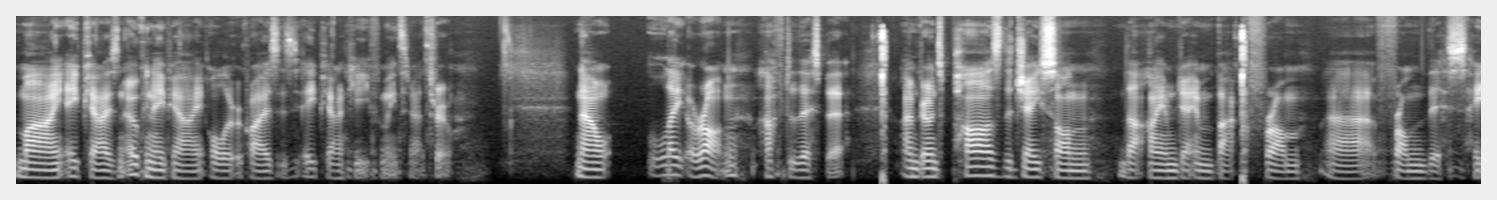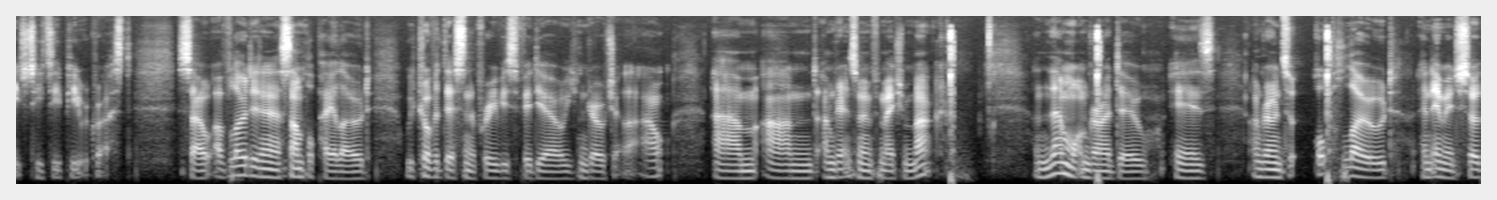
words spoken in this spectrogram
my API is an open API. All it requires is the API key for me to get through. Now, later on, after this bit, I'm going to parse the JSON that I am getting back from uh, from this HTTP request. So I've loaded in a sample payload. We covered this in a previous video. You can go check that out. Um, and I'm getting some information back. And then what I'm going to do is I'm going to upload an image. So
